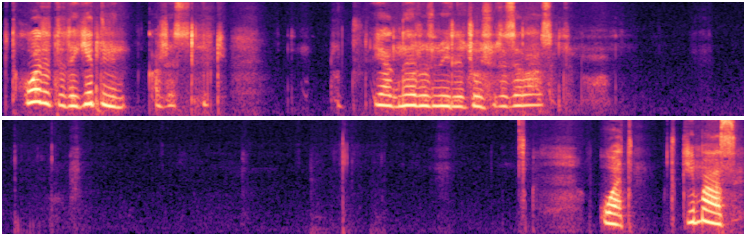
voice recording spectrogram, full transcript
Підходите, даєте, він каже скільки. Тут я не розумію, для чого сюди залазити. От, такі маси.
